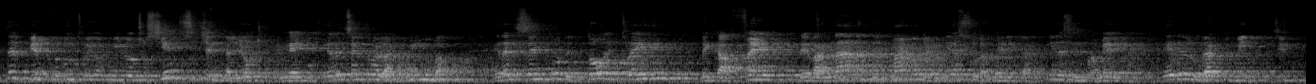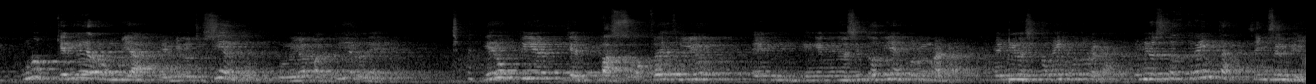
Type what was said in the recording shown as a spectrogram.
Este es el pier que fue construido en 1888 en Naples, que era el centro de la rumba. Era el centro de todo el trading de café, de bananas, de mango que venía de Sudamérica y de Centroamérica. Era el lugar to be. Si uno quería rumbear en 1800, uno iba para el pier de Naples. Y era un pier que pasó, fue destruido en, en el 1910 por un huracán, en 1920 por un huracán, en 1930 se incendió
